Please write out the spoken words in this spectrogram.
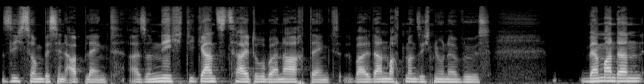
sich so ein bisschen ablenkt. Also nicht die ganze Zeit drüber nachdenkt, weil dann macht man sich nur nervös. Wenn man dann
